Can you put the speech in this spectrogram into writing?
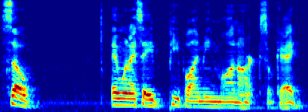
So, and when I say people, I mean monarchs. Okay.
